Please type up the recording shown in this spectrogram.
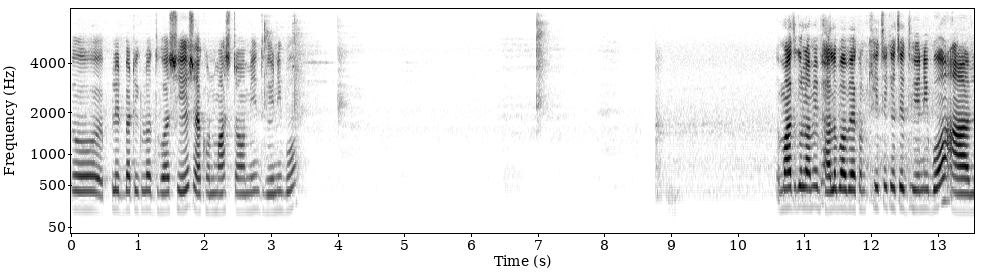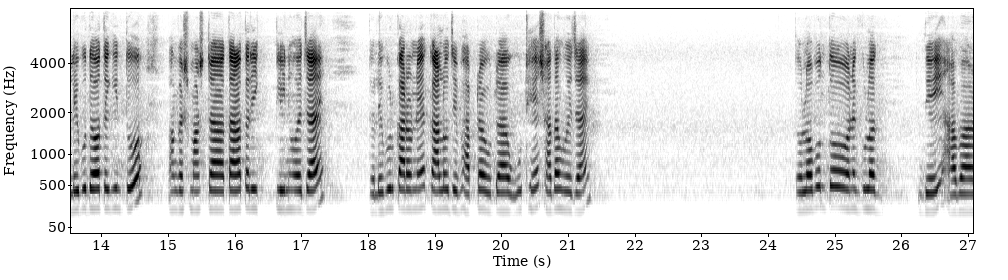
তো প্লেট বাটিগুলো ধোয়া শেষ, এখন মাছটাও আমি ধুয়ে নিব। মাছগুলো আমি ভালোভাবে এখন খেচে খেচে ধুয়ে নিব, আর লেবু দেওয়াতে কিন্তু পাঙ্গাস মাছটা তাড়াতাড়ি ক্লিন হয়ে যায়। তো লেবুর কারণে কালো যে ভাবটা, ওটা উঠে সাদা হয়ে যায়। তো লবণ তো অনেকগুলো দেই, আবার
